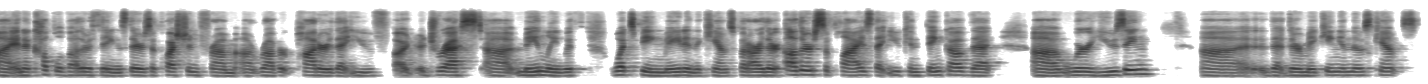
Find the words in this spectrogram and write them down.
uh, and a couple of other things. There's a question from uh, Robert Potter that you've uh, addressed mainly with what's being made in the camps, but are there other supplies that you can think of that we're using that they're making in those camps?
